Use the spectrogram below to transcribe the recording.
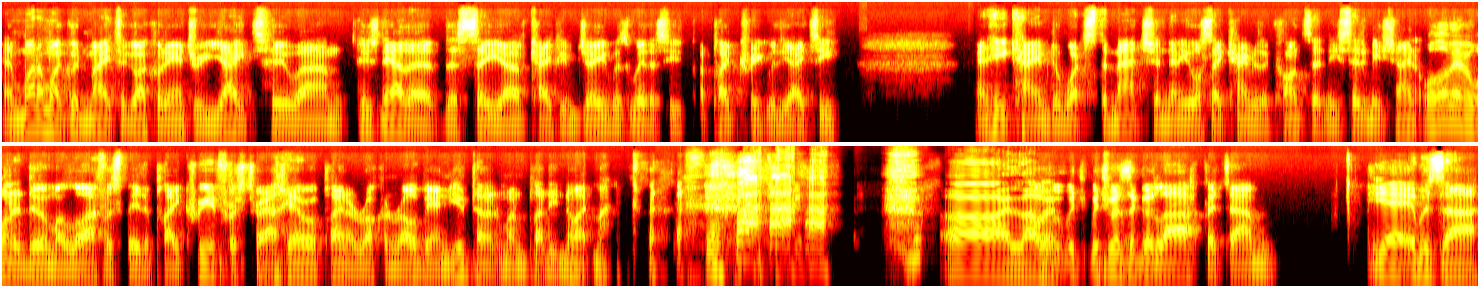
and one of my good mates, a guy called Andrew Yates, who um, who's now the, the CEO of KPMG, was with us. He, I played cricket with Yatesy. And he came to watch the match, and then he also came to the concert. And he said to me, "Shane, all I've ever wanted to do in my life was either play cricket for Australia or play in a rock and roll band. You've done it in one bloody night, mate." oh, I love it. Which, which, was a good laugh, but um, yeah, it was uh,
